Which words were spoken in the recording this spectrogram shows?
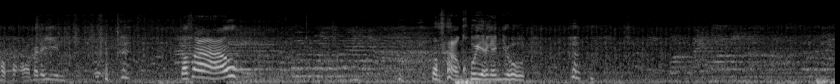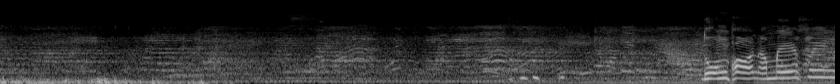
อ๋อไม่ได้ยินสาวสาวสาวคุยอะไรกันอยู่ดวงพร Amazing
